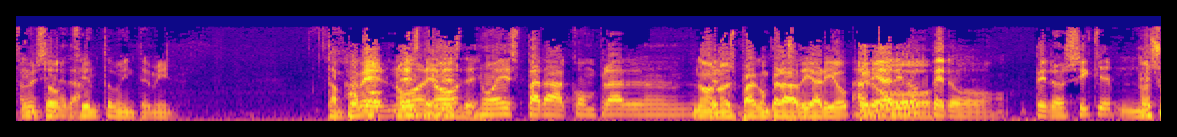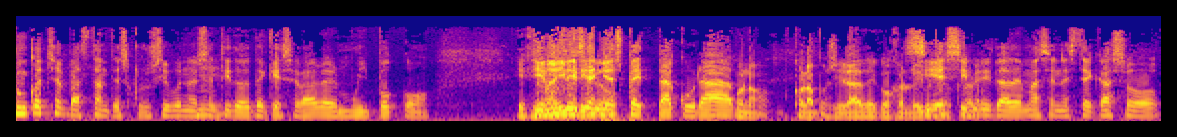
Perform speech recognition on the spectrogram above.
A ver si Ciento- me da. 120.000. Tampoco a ver, no, desde, no, desde. no es para comprar. No, no es para comprar a diario, a pero- diario, pero, pero sí que No es un coche bastante exclusivo en el Mm. sentido de que se va a ver muy poco. Y Tiene un híbrido. diseño espectacular. Bueno, con la posibilidad de cogerlo si híbrido, es claro. híbrido, además, en este caso,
